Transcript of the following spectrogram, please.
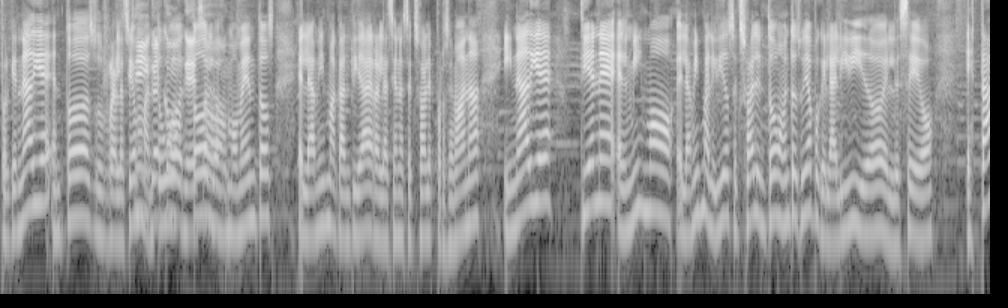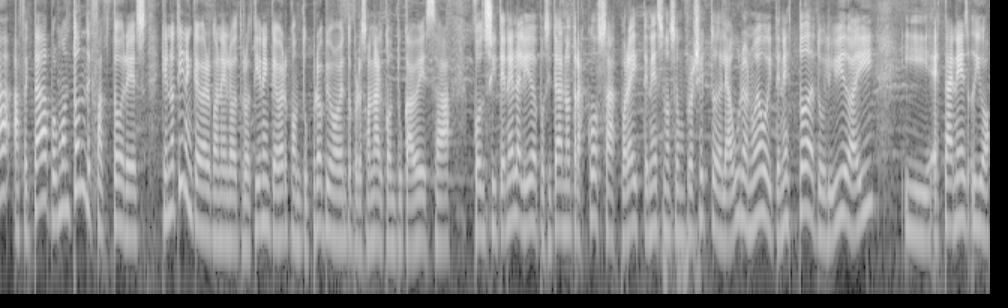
Porque nadie en toda su relación Sí, mantuvo en todos eso- los momentos la misma cantidad de relaciones sexuales por semana. Y nadie tiene el mismo, la misma libido sexual en todo momento de su vida porque la libido, el deseo, está afectada por un montón de factores que no tienen que ver con el otro, tienen que ver con tu propio momento personal, con tu cabeza, con si tenés la libido depositada en otras cosas, por ahí tenés, no sé, un proyecto de laburo nuevo y tenés toda tu libido ahí y está en eso. Digo,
